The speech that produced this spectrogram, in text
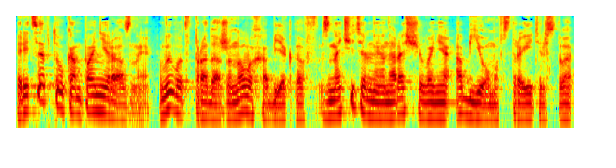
Рецепты у компаний разные. Вывод в продажу новых объектов, значительное наращивание объемов строительства,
